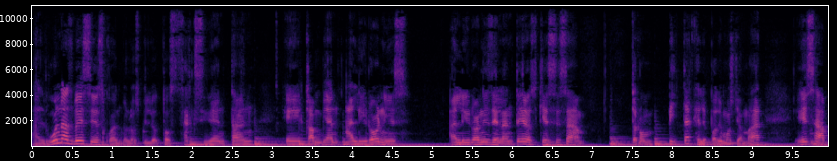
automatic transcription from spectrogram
Algunas veces cuando los pilotos se accidentan eh, cambian alerones, alerones delanteros, que es esa trompita que le podemos llamar, esa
